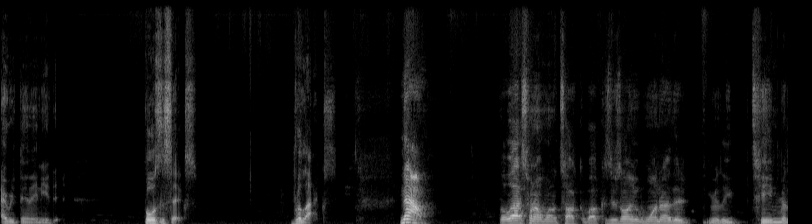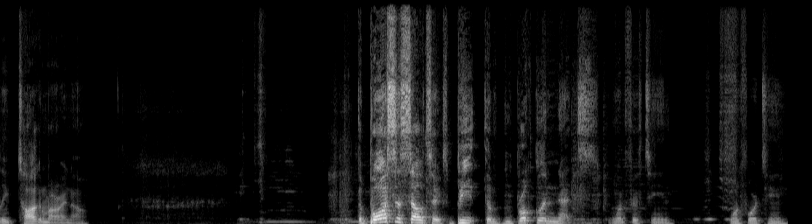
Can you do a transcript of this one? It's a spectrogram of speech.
everything they needed. Bulls and six. Relax. Now, the last one I want to talk about because there's only one other really team really talking about right now. The Boston Celtics beat the Brooklyn Nets 115, 114.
